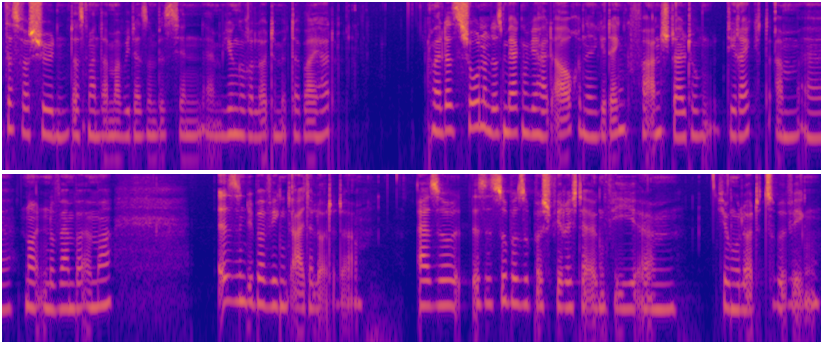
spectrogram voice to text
das war schön, dass man da mal wieder so ein bisschen ähm, jüngere Leute mit dabei hat. Weil das schon, und das merken wir halt auch in den Gedenkveranstaltungen direkt am äh, 9. November immer, es sind überwiegend alte Leute da. Also es ist super, super schwierig, da irgendwie ähm, junge Leute zu bewegen.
